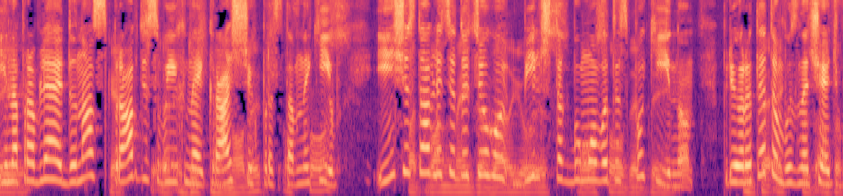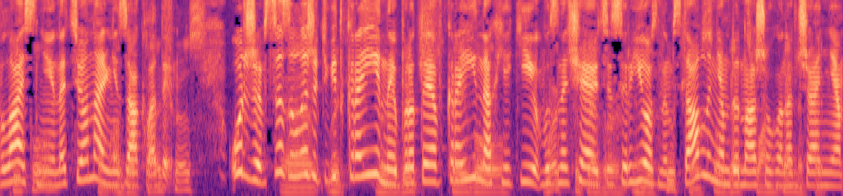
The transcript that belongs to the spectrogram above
і направляють до нас справді своїх найкращих представників. Інші ставляться до цього більш так би мовити спокійно. Пріоритетом визначають власні національні заклади. Отже, все залежить від країни, проте в країнах, які визначаються серйозним ставленням до нашого навчання,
